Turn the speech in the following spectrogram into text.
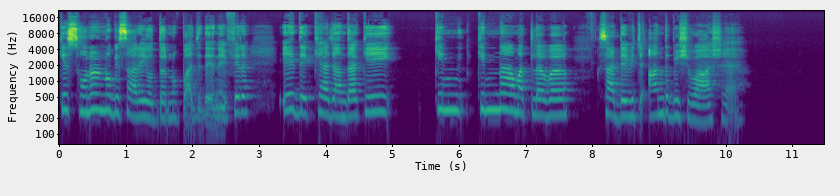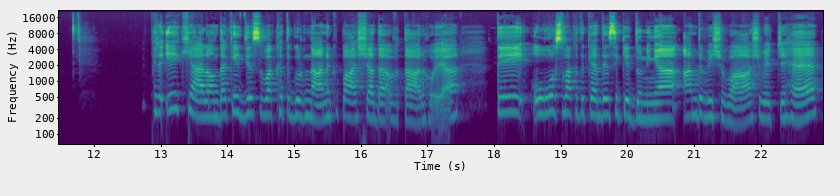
ਕਿ ਸੁਣਨ ਨੂੰ ਵੀ ਸਾਰੇ ਉਧਰ ਨੂੰ ਭੱਜਦੇ ਨੇ। ਫਿਰ ਇਹ ਦੇਖਿਆ ਜਾਂਦਾ ਕਿ ਕਿੰਨਾ ਮਤਲਬ ਸਾਡੇ ਵਿੱਚ ਅੰਧ ਵਿਸ਼ਵਾਸ ਹੈ। ਫਿਰ ਇਹ ਖਿਆਲ ਆਉਂਦਾ ਕਿ ਜਿਸ ਵਕਤ ਗੁਰੂ ਨਾਨਕ ਪਾਤਸ਼ਾਹ ਦਾ ਅਵਤਾਰ ਹੋਇਆ ਤੇ ਉਸ ਵਕਤ ਕਹਿੰਦੇ ਸੀ ਕਿ ਦੁਨੀਆ ਅੰਧ ਵਿਸ਼ਵਾਸ ਵਿੱਚ ਹੈ,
